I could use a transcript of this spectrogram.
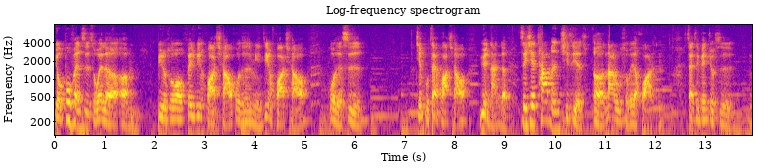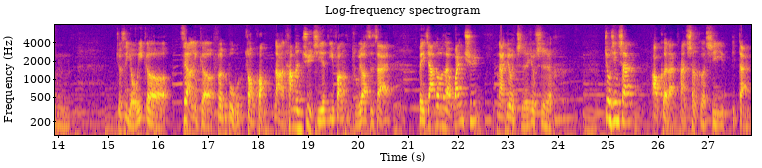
有部分是所谓的呃，比如说菲律宾华侨，或者是缅甸华侨，或者是柬埔寨华侨、越南的这些，他们其实也呃纳入所谓的华人，在这边就是嗯，就是有一个这样一个分布状况。那他们聚集的地方主要是在。北加州在湾区，那就指的就是旧金山、奥克兰和圣荷西一带，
